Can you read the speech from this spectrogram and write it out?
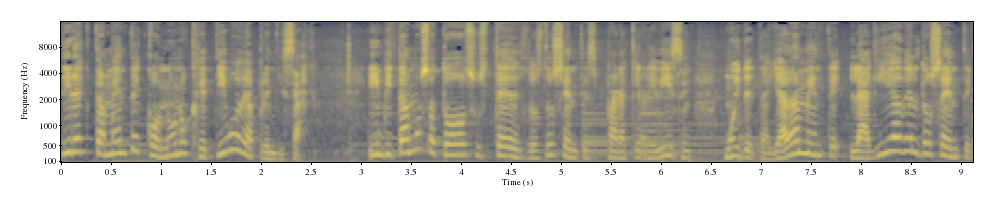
directamente con un objetivo de aprendizaje. Invitamos a todos ustedes los docentes para que revisen muy detalladamente la guía del docente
